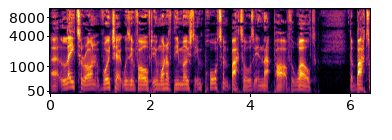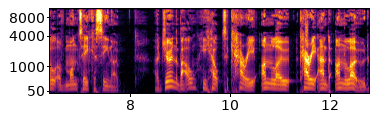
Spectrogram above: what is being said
Uh, later on, Wojciech was involved in one of the most important battles in that part of the world, the Battle of Monte Cassino. Uh, during the battle, he helped to carry, unload, carry and unload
